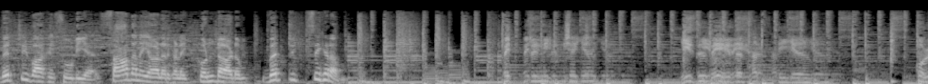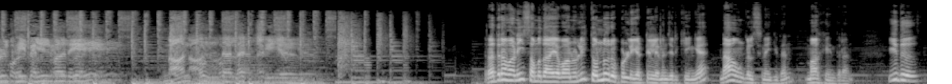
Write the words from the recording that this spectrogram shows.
வெற்றி வாகை சூடிய சாதனையாளர்களை கொண்டாடும் வெற்றி சிகரம். வெற்றி இது வேத சத்தியம். கொள்கை வெல்வதே நான் கொண்ட லட்சியம். ரத்னவாணி சமுதாய வானொலி தொண்ணூறு புள்ளி எட்டில் இணைஞ்சிருக்கீங்க. நான் உங்கள் சிநேகிதன் மகேந்திரன். இது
